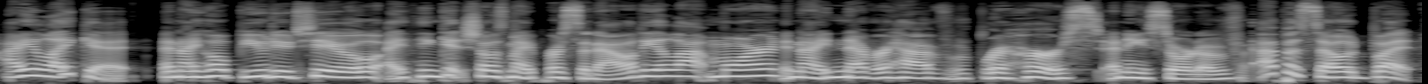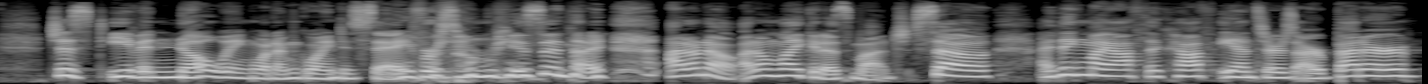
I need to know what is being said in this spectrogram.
I like it. And I hope you do too. I think it shows my personality a lot more. And I never have rehearsed any sort of episode, but just even knowing what I'm going to say for some reason, I, I don't know. I don't like it as much. So I think my off the cuff answers are better.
